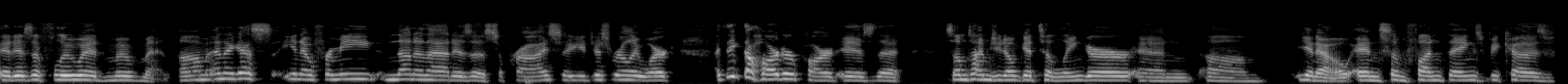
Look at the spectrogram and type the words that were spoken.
it is a fluid movement um, and i guess you know for me none of that is a surprise so you just really work i think the harder part is that sometimes you don't get to linger and um, you know and some fun things because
